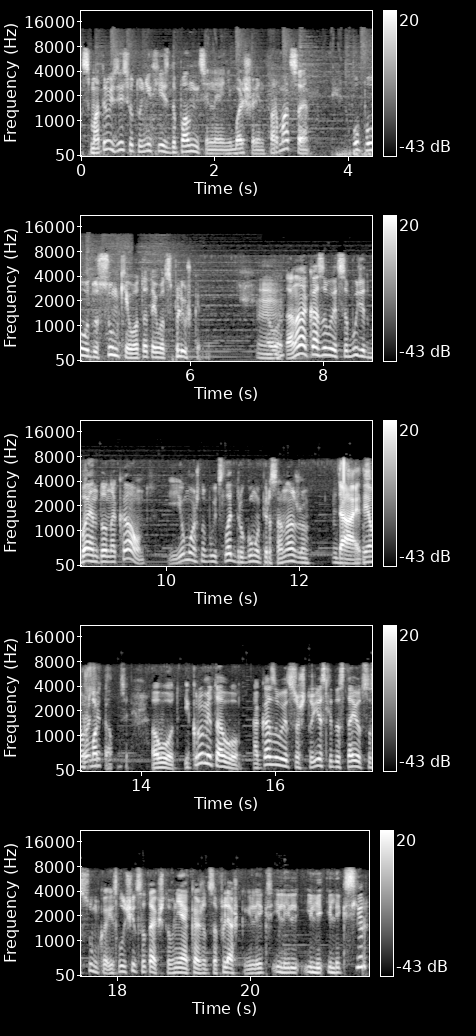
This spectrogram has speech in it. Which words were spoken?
Смотрю, здесь вот у них есть дополнительная небольшая информация по поводу сумки вот этой вот с плюшками. Mm-hmm. Вот. Она, оказывается, будет bind on account. Ее можно будет слать другому персонажу. Да, это я уже читал. Вот. И кроме того, оказывается, что если достается сумка и случится так, что в ней окажется фляжка или, или, или эликсир,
